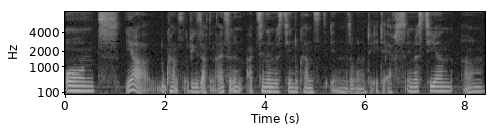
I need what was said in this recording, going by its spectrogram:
Und ja, du kannst, wie gesagt, in einzelnen Aktien investieren, du kannst in sogenannte ETFs investieren, ähm,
